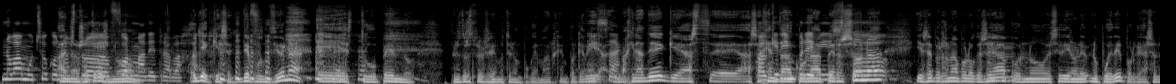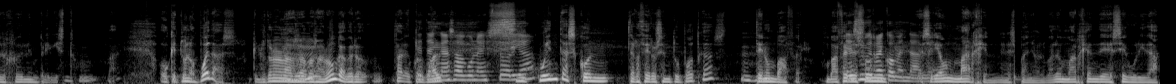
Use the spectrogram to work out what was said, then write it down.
no va mucho con A nuestra no. forma de trabajar. Oye, que si a ti te funciona, estupendo. Pero nosotros preferimos tener un poco de margen. Porque mira, Exacto. imagínate que has, eh, has agendado con una imprevisto. persona y esa persona, por lo que sea, pues no, ese día no, le- no puede porque ha surgido un imprevisto. Vale. O que tú no puedas, que nosotros no nos ha pasado nunca, pero tal, con lo cual, tengas alguna historia. Si cuentas con terceros en tu podcast, ten un buffer. Buffer Es es, muy un- recomendable. sería un margen en español, ¿vale? Un margen de seguridad.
